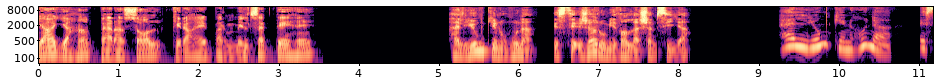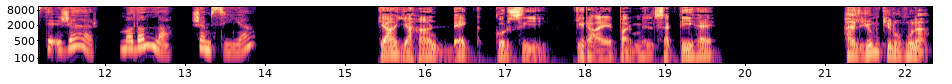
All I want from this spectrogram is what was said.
क्या यहाँ पैरासोल किराए पर मिल सकते हैं هل يمكن هنا استئجار مظلة شمسية؟ هل يمكن هنا استئجار مظلة شمسية؟ क्या यहाँ डेक कुर्सी किराए पर मिल सकती है هل يمكن هنا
